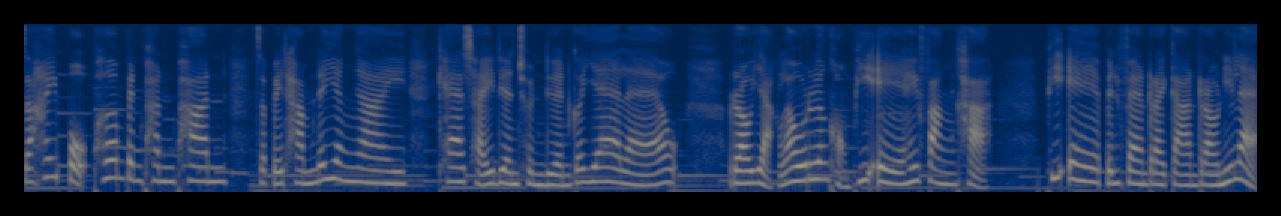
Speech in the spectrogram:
จะให้โปะเพิ่มเป็นพันๆ จะไปทำได้ยังไง แค่ใช้เดือนชนเดือนก็แย่แล้ว เราอยากเล่าเรื่องของพี่เอให้ฟังค่ะ พี่เอเป็นแฟนรายการเรานี่แหละ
